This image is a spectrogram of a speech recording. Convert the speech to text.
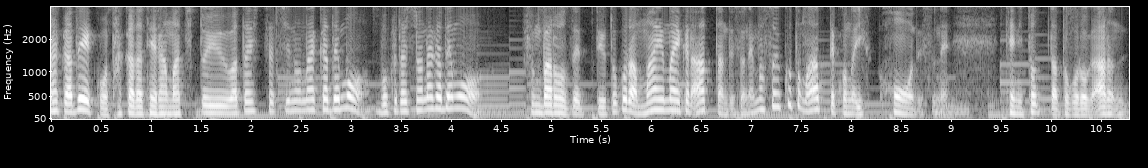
中でこう高田寺町という私たちの中でも僕たちの中でも踏ん張ろうぜっていうところは前々からあったんですよね。まあ、そういうこともあってこの本をですね手に取ったところがあるん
